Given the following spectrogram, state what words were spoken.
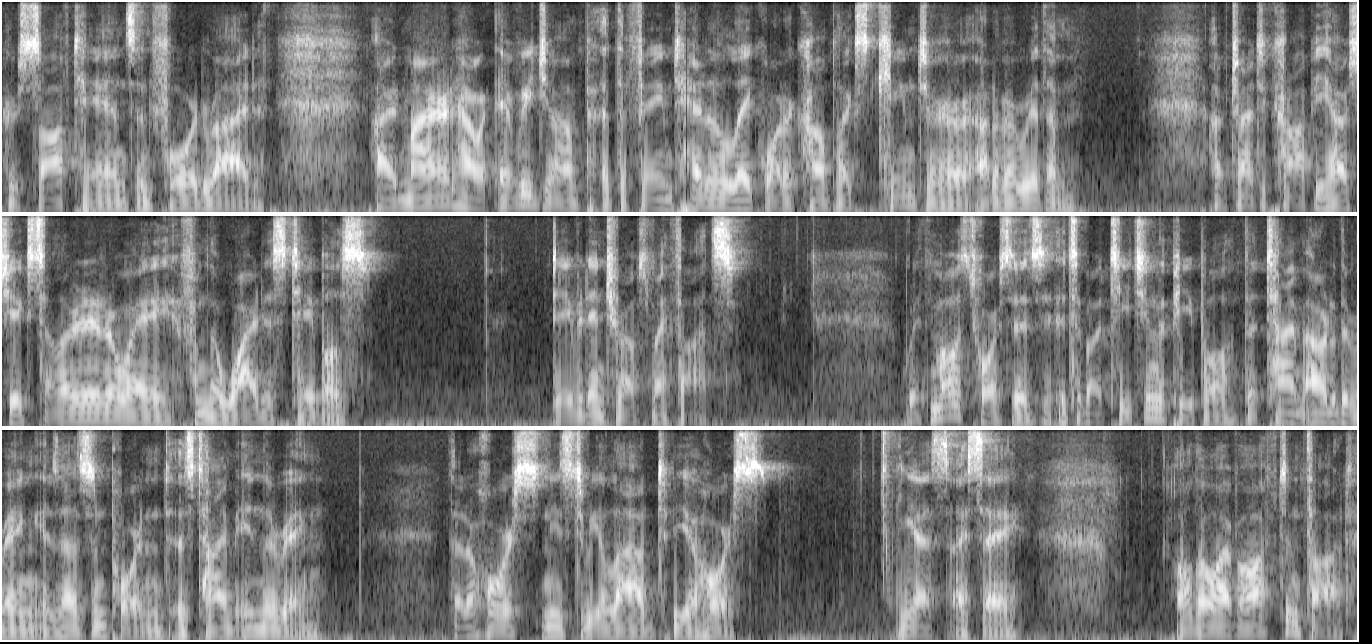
her soft hands, and forward ride. I admired how every jump at the famed head of the Lakewater complex came to her out of a rhythm. I've tried to copy how she accelerated away from the widest tables. David interrupts my thoughts. With most horses, it's about teaching the people that time out of the ring is as important as time in the ring, that a horse needs to be allowed to be a horse. Yes, I say, although I've often thought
